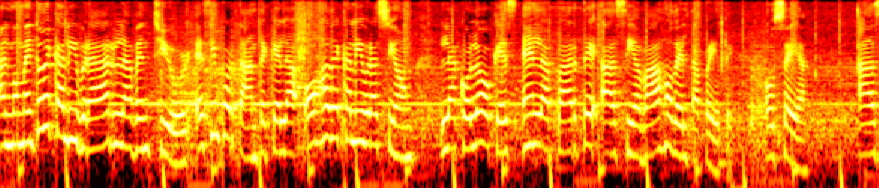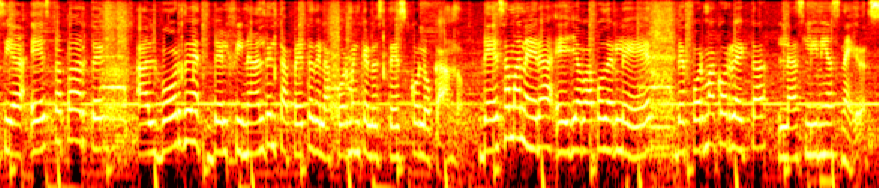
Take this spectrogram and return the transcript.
Al momento de calibrar la Venture es importante que la hoja de calibración la coloques en la parte hacia abajo del tapete, o sea, hacia esta parte al borde del final del tapete de la forma en que lo estés colocando. De esa manera ella va a poder leer de forma correcta las líneas negras.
